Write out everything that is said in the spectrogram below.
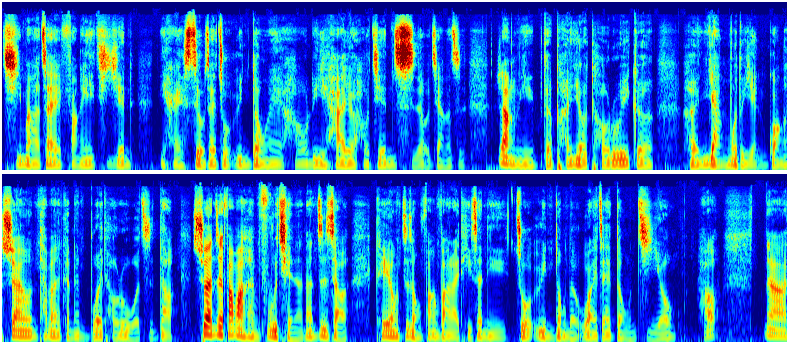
起码在防疫期间，你还是有在做运动诶，好厉害哦，好坚持哦，这样子让你的朋友投入一个很仰慕的眼光。虽然他们可能不会投入，我知道。虽然这方法很肤浅啊，但至少可以用这种方法来提升你做运动的外在动机哦。好，那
